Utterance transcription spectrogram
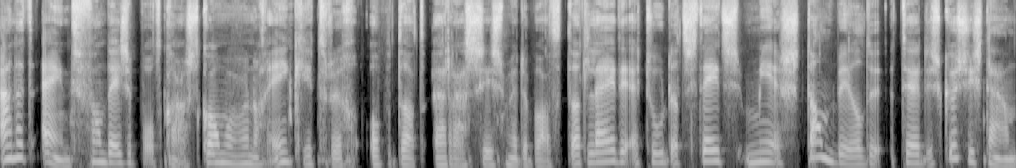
Aan het eind van deze podcast komen we nog één keer terug op dat racisme-debat. Dat leidde ertoe dat steeds meer standbeelden ter discussie staan.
